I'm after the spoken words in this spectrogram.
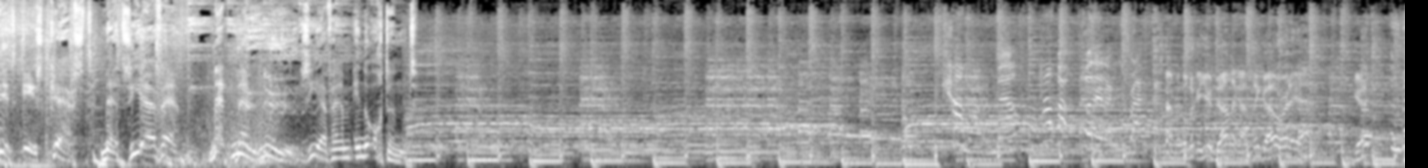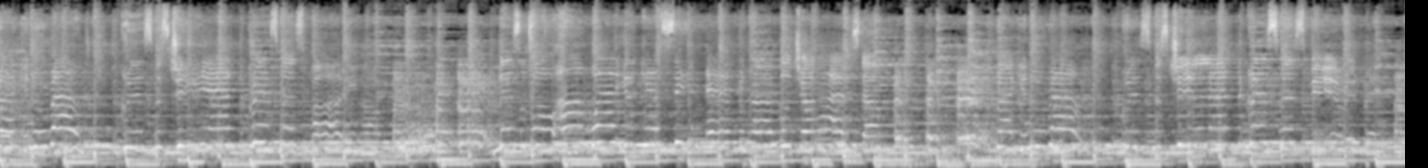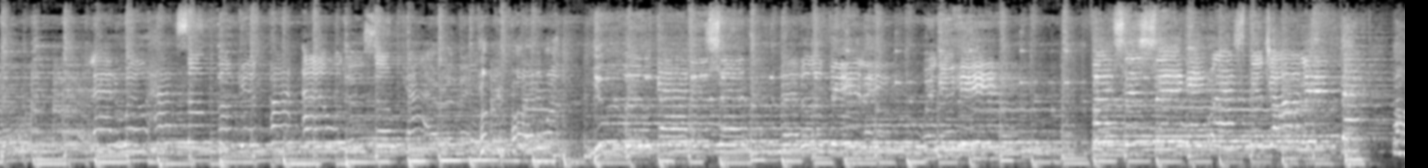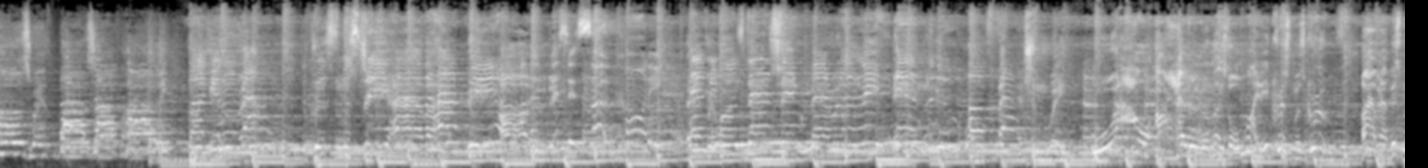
Dit is kerst met ZFM. Met men nu. ZFM in de ochtend. Come on, Mel. How about put it a? Well, look at you, darling. I think I already have. Get it?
